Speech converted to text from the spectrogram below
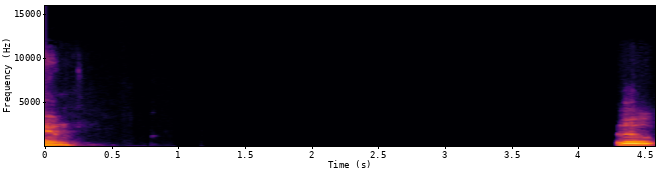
Tim. Hello.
